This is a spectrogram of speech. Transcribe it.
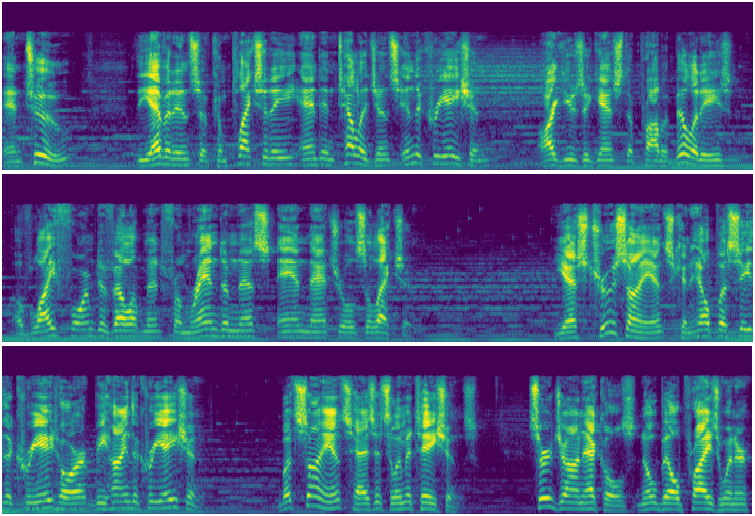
And two, the evidence of complexity and intelligence in the creation argues against the probabilities of life form development from randomness and natural selection. Yes, true science can help us see the Creator behind the creation. But science has its limitations. Sir John Eccles, Nobel Prize winner,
